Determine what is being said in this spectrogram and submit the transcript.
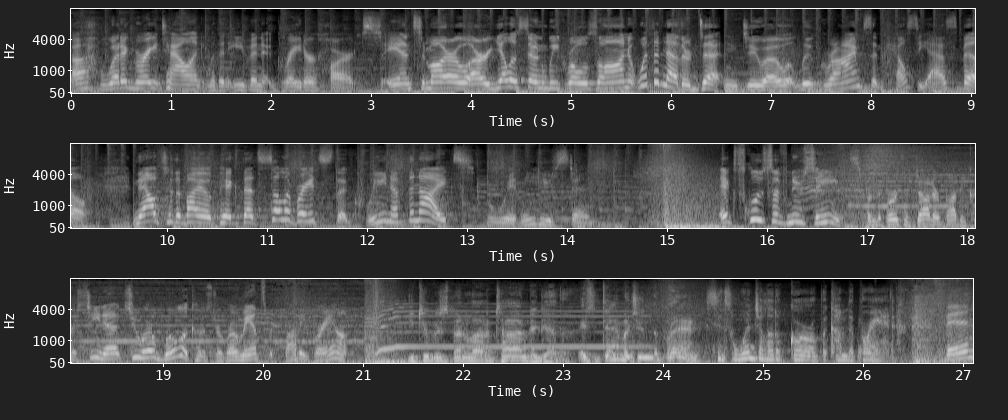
Ah, what a great talent with an even greater heart. And tomorrow, our Yellowstone week rolls on with another Dutton duo, Luke Grimes and Kelsey Asbille. Now to the biopic that celebrates the Queen of the Night, Whitney Houston. Exclusive new scenes from the birth of daughter Bobbi Kristina to her roller coaster romance with Bobby Brown. You two have spent a lot of time together. It's damaging the brand. Since when did a little girl become the brand? Then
